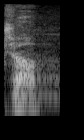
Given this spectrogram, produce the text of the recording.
Drop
